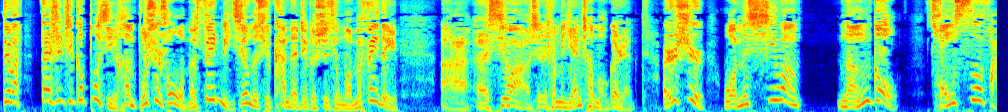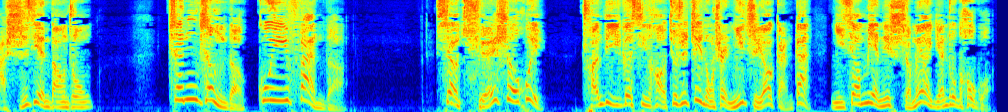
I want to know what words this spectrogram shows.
对吧？但是这个不解恨不是说我们非理性的去看待这个事情，我们非得啊呃希望是什么严惩某个人，而是我们希望能够从司法实践当中真正的规范的向全社会传递一个信号，就是这种事儿你只要敢干，你将面临什么样严重的后果，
